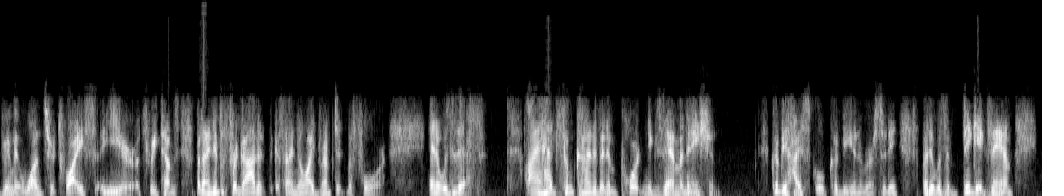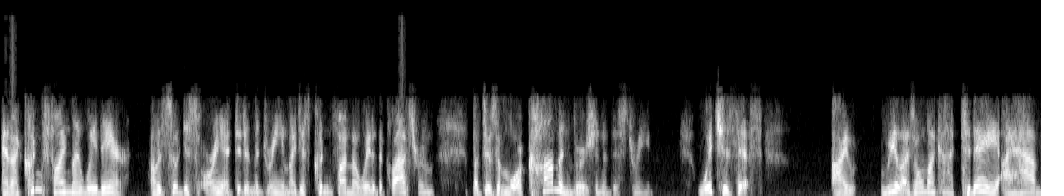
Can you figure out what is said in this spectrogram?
dream it once or twice a year or three times, but I never forgot it because I know I dreamt it before. And it was this: I had some kind of an important examination. Could be high school, could be university, but it was a big exam, and I couldn't find my way there. I was so disoriented in the dream, I just couldn't find my way to the classroom. But there's a more common version of this dream, which is this: I realize, oh my God, today I have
